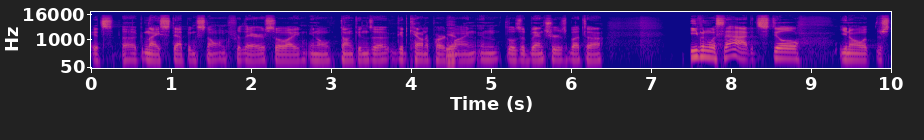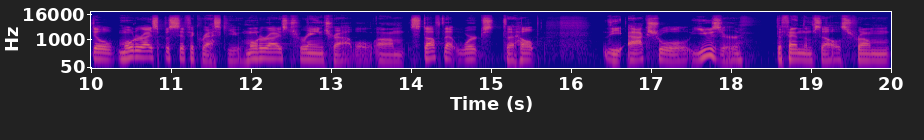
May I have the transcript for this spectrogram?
it's a nice stepping stone for there. So I, you know, Duncan's a good counterpart Yep. of mine in those adventures. But uh, even with that, it's still, you know, there's still motorized specific rescue, motorized terrain travel, um, stuff that works to help the actual user defend themselves from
